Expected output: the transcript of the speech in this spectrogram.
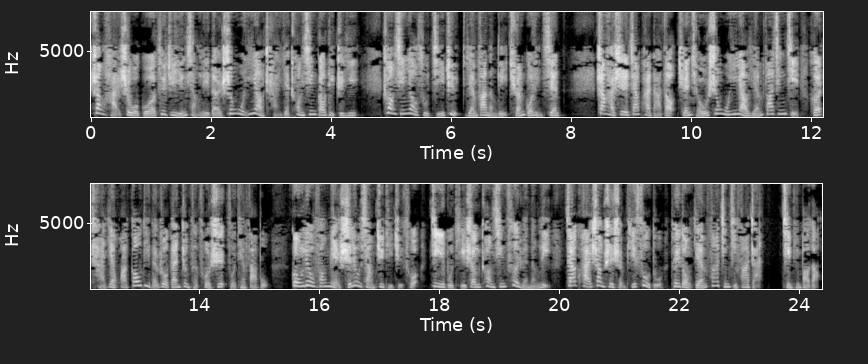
上海是我国最具影响力的生物医药产业创新高地之一，创新要素集聚，研发能力全国领先。上海市加快打造全球生物医药研发经济和产业化高地的若干政策措施昨天发布，共六方面十六项具体举措，进一步提升创新策源能力，加快上市审批速度，推动研发经济发展。请听报道。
